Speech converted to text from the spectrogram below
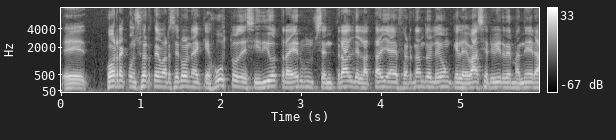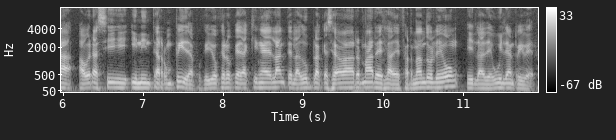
eh, corre con suerte Barcelona, de que justo decidió traer un central de la talla de Fernando León que le va a servir de manera ahora sí ininterrumpida, porque yo creo que de aquí en adelante la dupla que se va a armar es la de Fernando León y la de William Rivero.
